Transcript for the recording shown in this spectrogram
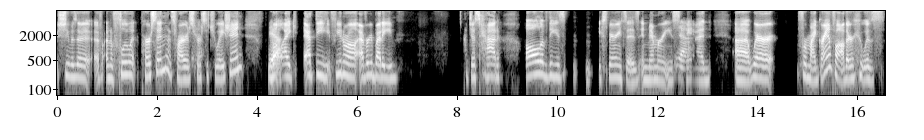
she was a, a- an affluent person as far as her situation Yeah. but like at the funeral everybody just had all of these experiences and memories Yeah. and uh where for my grandfather who was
